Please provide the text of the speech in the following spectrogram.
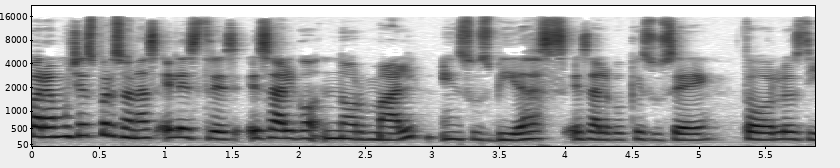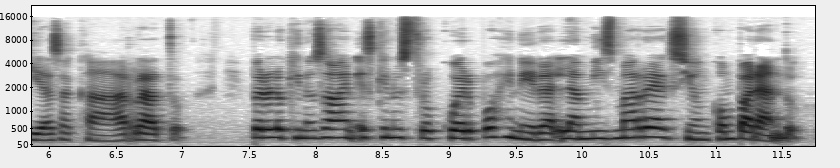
Para muchas personas el estrés es algo normal en sus vidas, es algo que sucede todos los días a cada rato. Pero lo que no saben es que nuestro cuerpo genera la misma reacción comparando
